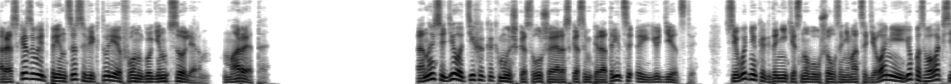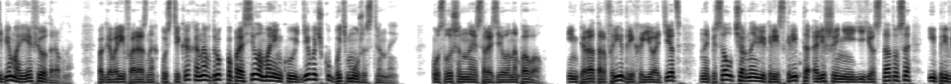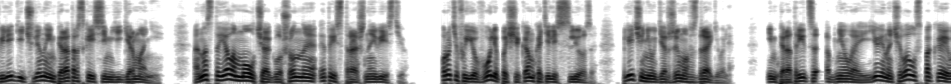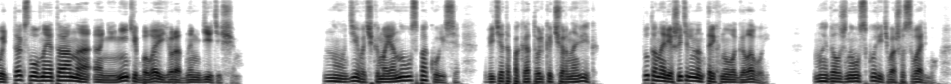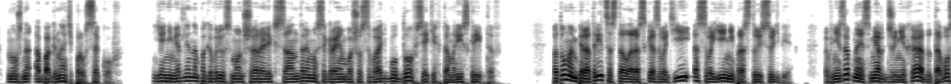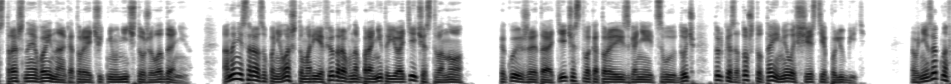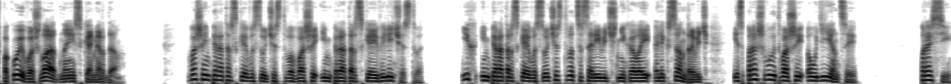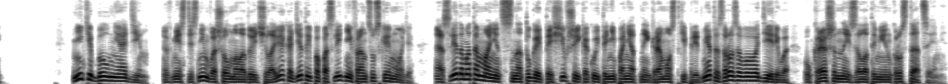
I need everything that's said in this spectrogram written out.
Рассказывает принцесса Виктория фон Гогенцоллерн, Маретта. Она сидела тихо как мышка, слушая рассказ императрицы о ее детстве. Сегодня, когда Ники снова ушел заниматься делами, ее позвала к себе Мария Федоровна. Поговорив о разных пустяках, она вдруг попросила маленькую девочку быть мужественной. Услышанное сразило на повал. Император Фридрих, ее отец, написал черновик рескрипта о лишении ее статуса и привилегий члена императорской семьи Германии. Она стояла молча, оглушенная этой страшной вестью. Против ее воли по щекам катились слезы, плечи неудержимо вздрагивали. Императрица обняла ее и начала успокаивать так, словно это она, а не Ники, была ее родным детищем. «Ну, девочка моя, ну успокойся, ведь это пока только черновик». Тут она решительно тряхнула головой. «Мы должны ускорить вашу свадьбу, нужно обогнать пруссаков. Я немедленно поговорю с mon cher Александром и сыграем вашу свадьбу до всяких там рескриптов». Потом императрица стала рассказывать ей о своей непростой судьбе. Внезапная смерть жениха, до того страшная война, которая чуть не уничтожила Данию. Она не сразу поняла, что Мария Федоровна бранит ее отечество, но... Какое же это отечество, которое изгоняет свою дочь только за то, что та имела счастье полюбить? Внезапно в покое вошла одна из камер дам. «Ваше императорское высочество, ваше императорское величество», их императорское высочество цесаревич Николай Александрович и спрашивают вашей аудиенции. Проси. Ники был не один. Вместе с ним вошел молодой человек, одетый по последней французской моде, а следом атаманец с натугой тащивший какой-то непонятный громоздкий предмет из розового дерева, украшенный золотыми инкрустациями.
